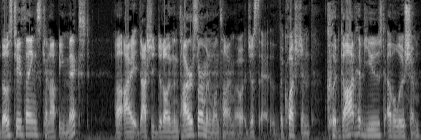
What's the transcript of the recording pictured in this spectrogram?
Those two things cannot be mixed. Uh, I actually did an entire sermon one time, uh, just uh, the question could God have used evolution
